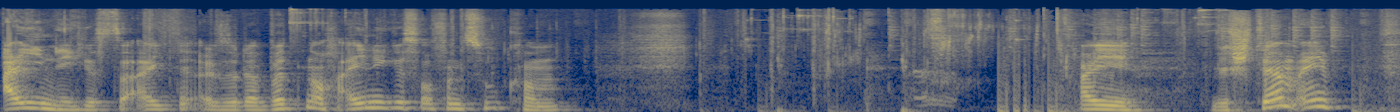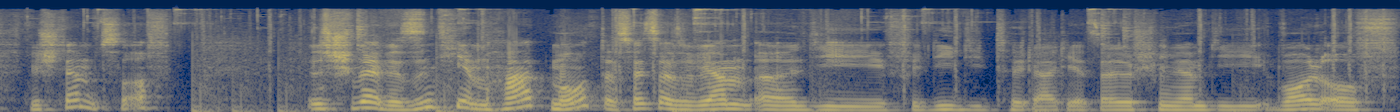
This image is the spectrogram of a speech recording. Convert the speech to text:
einiges. Da eignet, also, da wird noch einiges auf uns zukommen. Ei, wir sterben, ey, wir sterben zu oft ist schwer. Wir sind hier im Hard Mode. Das heißt also, wir haben äh, die, für die, die Terraria jetzt alle spielen, wir haben die Wall of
